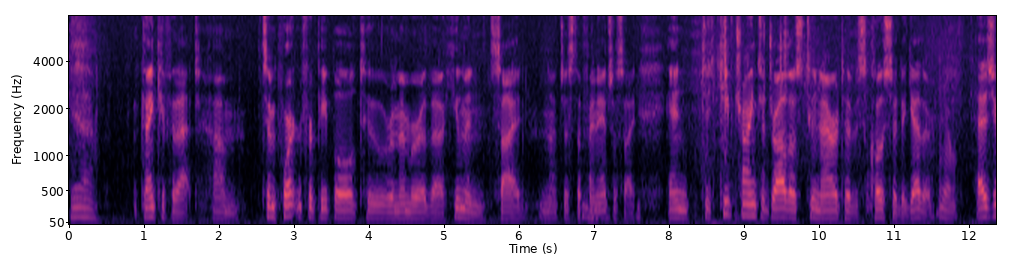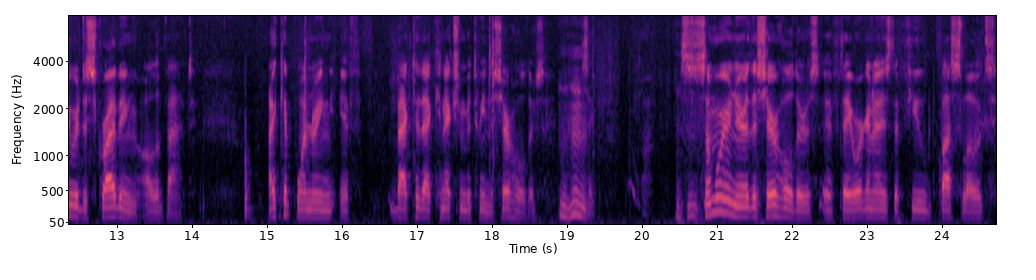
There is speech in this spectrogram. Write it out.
Yeah. Thank you for that. Um, it's important for people to remember the human side, not just the mm-hmm. financial side, and to keep trying to draw those two narratives closer together. Yeah. As you were describing all of that, I kept wondering if, back to that connection between the shareholders, mm-hmm. like, mm-hmm. somewhere near the shareholders, if they organized a few bus loads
